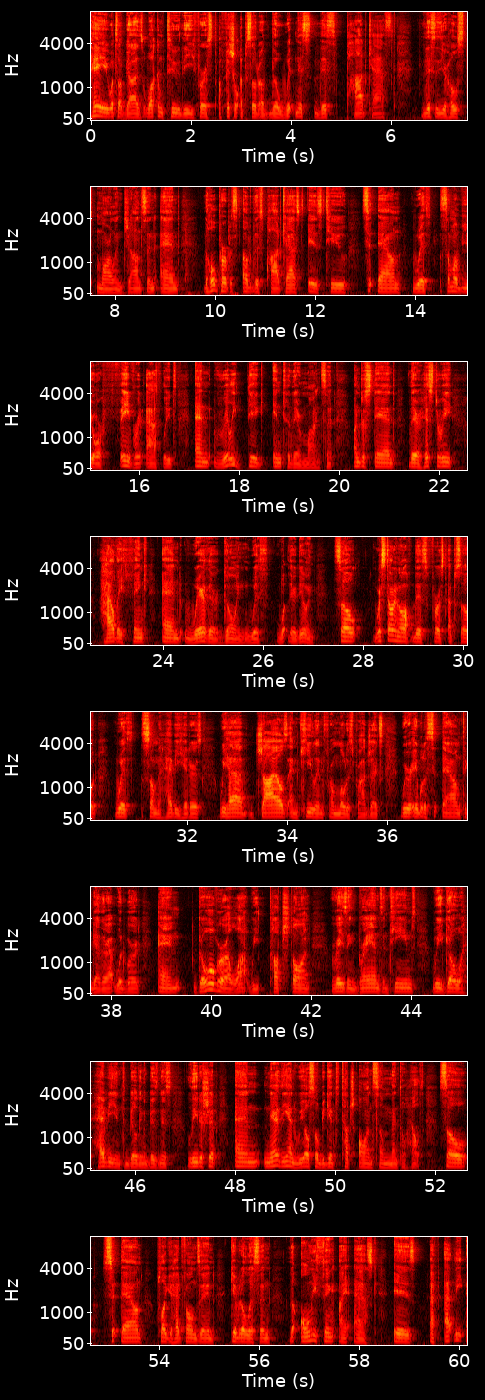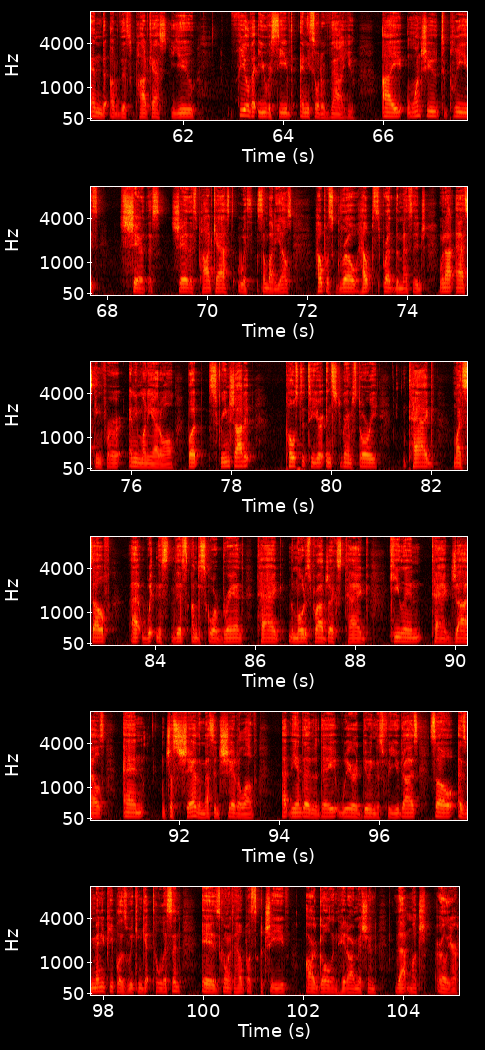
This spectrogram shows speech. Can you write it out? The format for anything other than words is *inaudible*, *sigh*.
Hey, what's up, guys? Welcome to the first official episode of the Witness This podcast. This is your host, Marlon Johnson, and the whole purpose of this podcast is to sit down with some of your favorite athletes and really dig into their mindset, understand their history, how they think, and where they're going with what they're doing. So, we're starting off this first episode with some heavy hitters. We have Giles and Keelan from Modus Projects. We were able to sit down together at Woodward and go over a lot. We touched on raising brands and teams. We go heavy into building a business, leadership, and near the end, we also begin to touch on some mental health. So sit down, plug your headphones in, give it a listen the only thing I ask is if at the end of this podcast you feel that you received any sort of value, I want you to please share this. Share this podcast with somebody else. Help us grow, help spread the message. We're not asking for any money at all, but screenshot it, post it to your Instagram story, tag myself at witness this underscore brand tag the Modus Projects, tag Keelan, tag Giles, and just share the message, share the love. At the end of the day, we're doing this for you guys. So, as many people as we can get to listen is going to help us achieve our goal and hit our mission that much earlier.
